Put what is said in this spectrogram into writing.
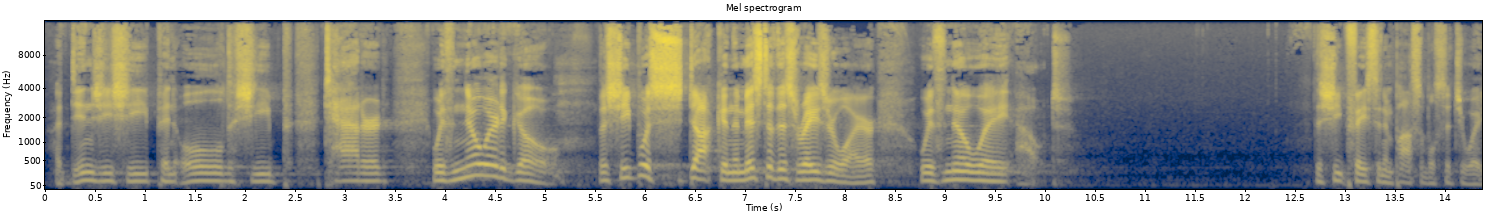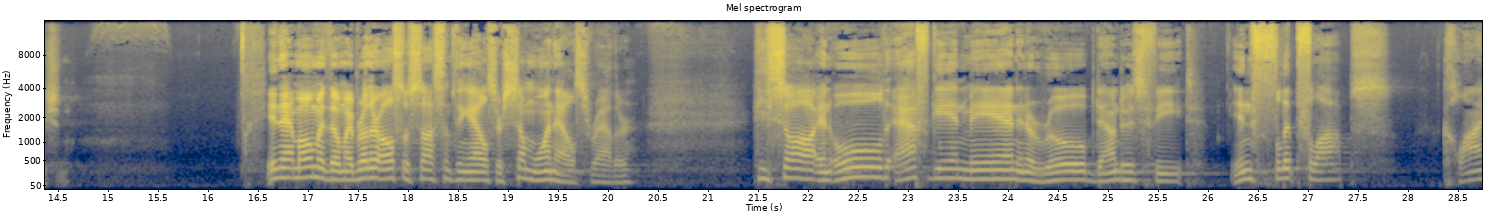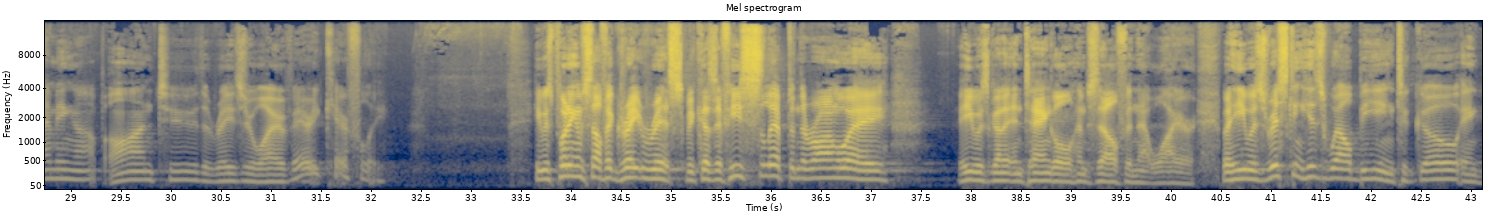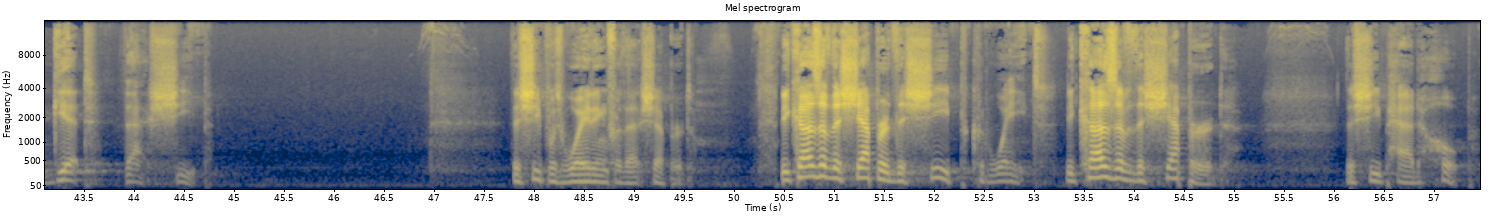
a dingy sheep, an old sheep, tattered, with nowhere to go. The sheep was stuck in the midst of this razor wire with no way out. The sheep faced an impossible situation. In that moment, though, my brother also saw something else, or someone else, rather. He saw an old Afghan man in a robe down to his feet, in flip flops climbing up onto the razor wire very carefully. He was putting himself at great risk because if he slipped in the wrong way, he was going to entangle himself in that wire. But he was risking his well being to go and get that sheep. The sheep was waiting for that shepherd. Because of the shepherd, the sheep could wait. Because of the shepherd, the sheep had hope.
